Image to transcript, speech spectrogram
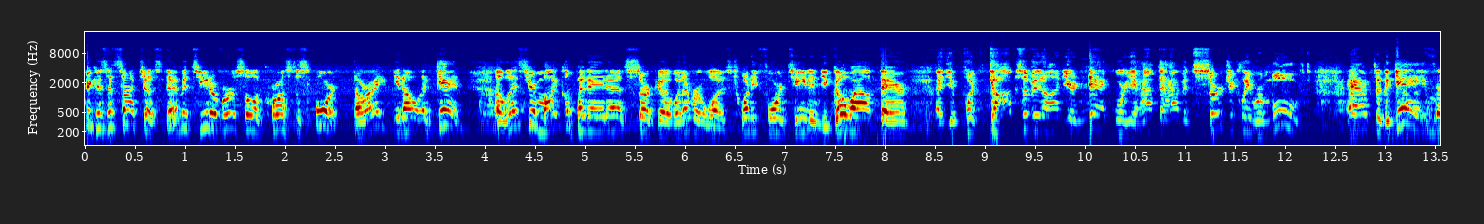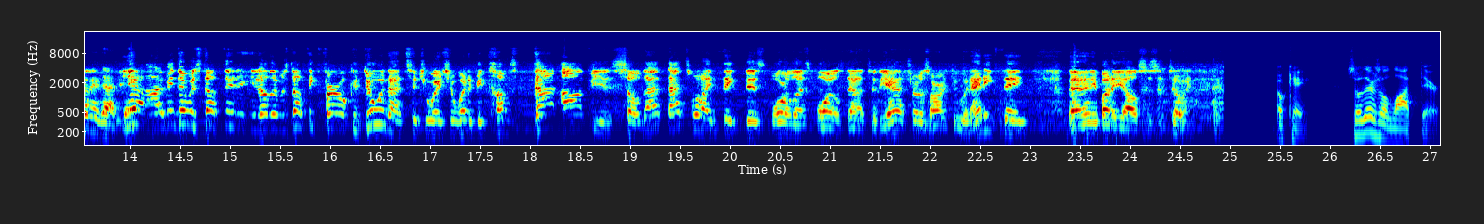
Because it's not just them, it's universal across the sport. All right? You know, again, unless you're Michael Pineda, circa whatever it was, 2014, and you go out there and you put gobs of it on your neck where you have to have it surgically removed after the game. yeah, I mean, there was nothing, you know, there was nothing Farrell could do in that situation when it becomes that obvious. So that that's what I think this more or less boils down to. The Astros aren't doing anything that anybody else isn't doing. Okay, so there's a lot there.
